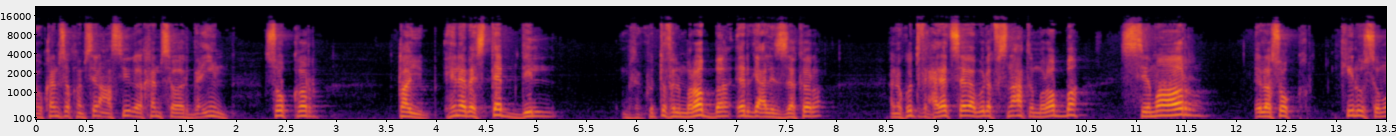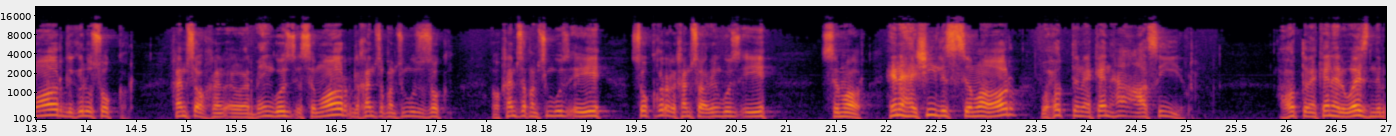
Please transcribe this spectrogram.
أو 55 عصير إلى 45 سكر. طيب هنا بستبدل. كنت في المربى ارجع للذاكرة. أنا كنت في الحالات السابقة بقول لك في صناعة المربى ثمار إلى سكر كيلو ثمار لكيلو سكر. 45 جزء ثمار ل 55 جزء سكر. أو 55 جزء إيه؟ سكر ل 45 جزء إيه؟ ثمار هنا هشيل الثمار وأحط مكانها عصير. هحط مكانها الوزن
